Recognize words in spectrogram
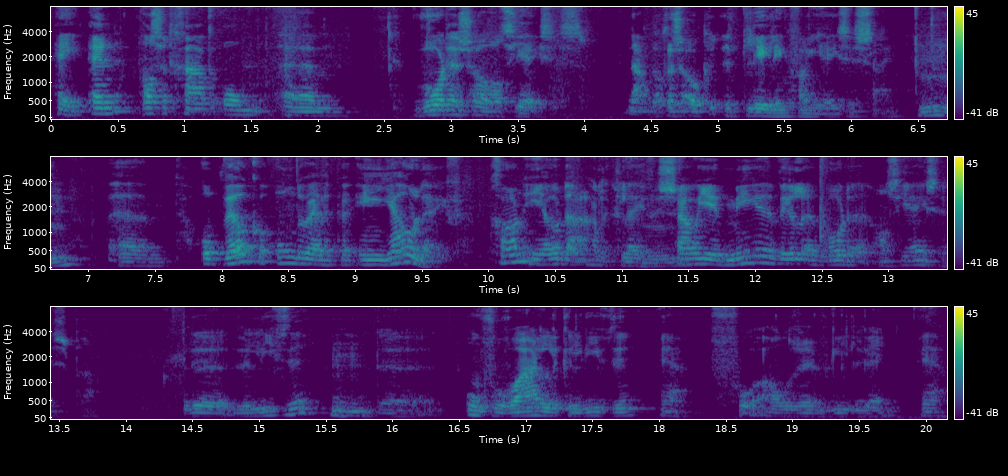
Hey, en als het gaat om um, worden zoals Jezus. Nou, dat is ook het leerling van Jezus zijn. Mhm. Ehm, op welke onderwerpen in jouw leven, gewoon in jouw dagelijks leven, mhm. zou je meer willen worden als Jezus? De, de liefde, mhm. de onvoorwaardelijke liefde ja. voor alles en voor iedereen. Ja.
